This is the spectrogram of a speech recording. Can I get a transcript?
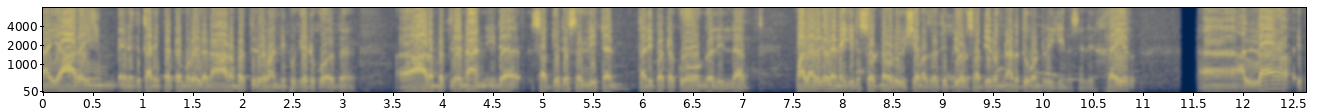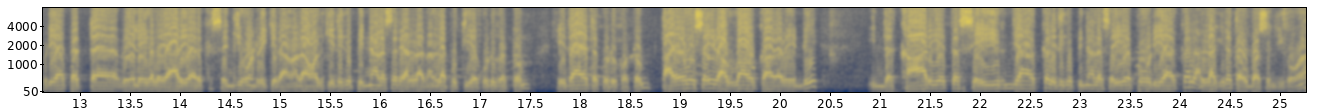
நான் யாரையும் எனக்கு தனிப்பட்ட முறையில் நான் ஆரம்பத்திலே மன்னிப்பு கேட்டு ஆரம்பத்திலே நான் இந்த சப்ஜெக்டை சொல்லிட்டேன். தனிப்பட்ட கோபங்கள் இல்லை. பலர்கள் என்கிட்ட சொன்ன ஒரு விஷயம் இப்படி ஒரு சப்ஜெக்டும் நடந்து கொண்டிருக்கீங்க சொல்லி ஹைர். அல்லாஹ் இப்படியாப்பட்ட வேலைகளை யார் யாருக்கு செஞ்சு கொண்டிருக்கிறாங்களோ அவளுக்கு இதுக்கு பின்னால சரி அல்லாஹ் நல்ல புத்தியை கொடுக்கட்டும் இதாயத்தை கொடுக்கட்டும். தயவு செய்து அல்லாவுக்காக வேண்டி இந்த காரியத்தை செஞ்சாக்கள் இதுக்கு பின்னால் செய்யக்கூடியாக்கள் அல்லா அல்லாஹ் கிட்ட தௌபா செஞ்சுக்கோங்க.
